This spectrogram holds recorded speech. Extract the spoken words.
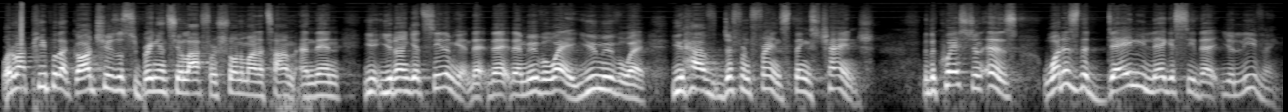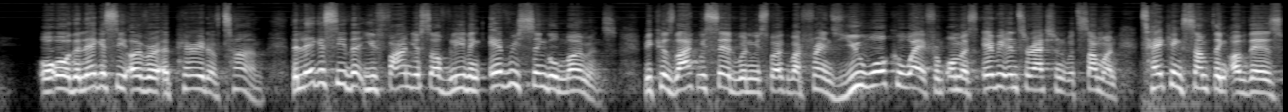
What about people that God chooses to bring into your life for a short amount of time and then you, you don't get to see them again? They, they, they move away. You move away. You have different friends. Things change. But the question is, what is the daily legacy that you're leaving? Or, or, the legacy over a period of time. The legacy that you find yourself leaving every single moment. Because like we said when we spoke about friends, you walk away from almost every interaction with someone taking something of theirs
